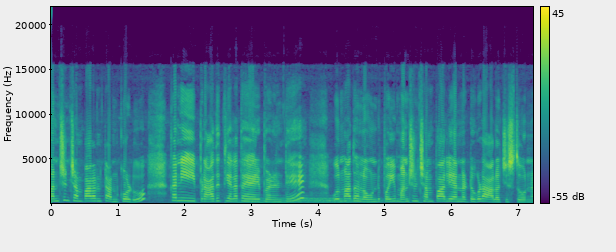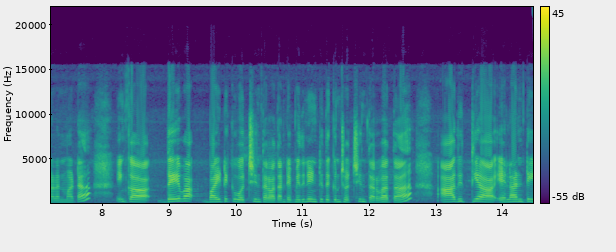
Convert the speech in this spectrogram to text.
మనిషిని చంపాలంటే అనుకోడు. కానీ ఇప్పుడు ఆదిత్య ఎలా తయారైపోయాడంటే ఉన్మాదంలో ఉండిపోయి మనిషిని చంపాలి అన్నట్టు కూడా ఆలోచిస్తూ ఉన్నాడనమాట ఇంకా దేవ బయటికి వచ్చిన తర్వాత అంటే మిదిని ఇంటి దగ్గర నుంచి వచ్చిన తర్వాత ఆదిత్య ఎలాంటి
